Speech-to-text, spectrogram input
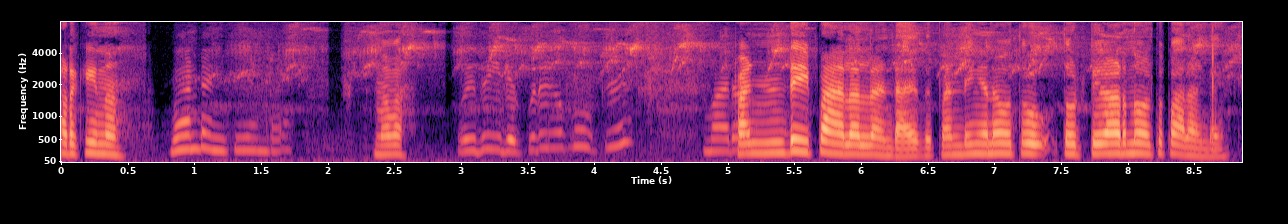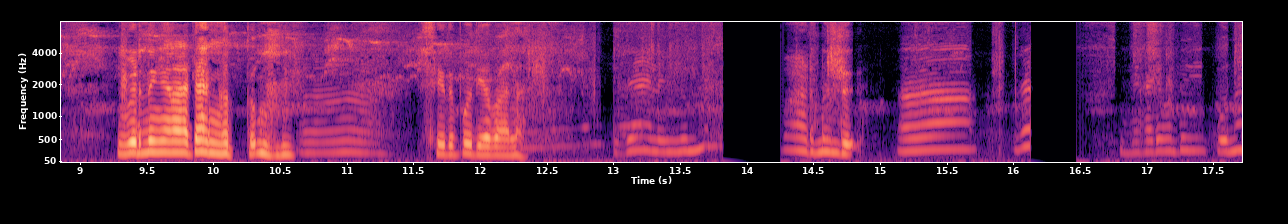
അടക്കുന്ന. വേണ്ട എനിക്ക് വേണ്ട. പണ്ട് ഈ പാലല്ല ഉണ്ടായത്. പണ്ട് ഇങ്ങനെ തൊട്ടി കാടുന്ന പോലത്തെ പാലം ഉണ്ടായി ഇവിടുന്ന് ഇങ്ങനെ ആട്ടെ അങ്ങെത്തും പക്ഷെ ഇത് പുതിയ പാലം. കൊന്നു.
